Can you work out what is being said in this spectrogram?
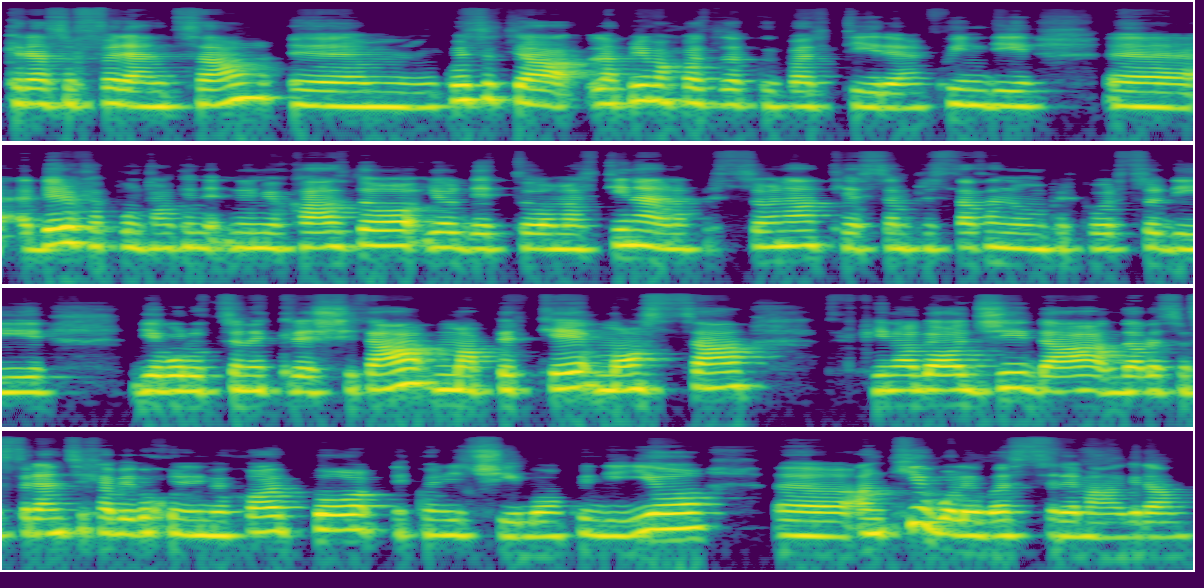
crea sofferenza, ehm, questa sia la prima cosa da cui partire. Quindi eh, è vero che appunto anche nel, nel mio caso io ho detto Martina è una persona che è sempre stata in un percorso di, di evoluzione e crescita, ma perché mossa fino ad oggi da, dalle sofferenze che avevo con il mio corpo e con il cibo. Quindi io, eh, anch'io volevo essere magra,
